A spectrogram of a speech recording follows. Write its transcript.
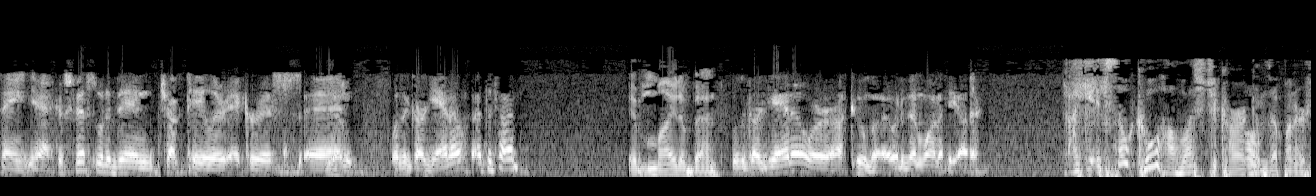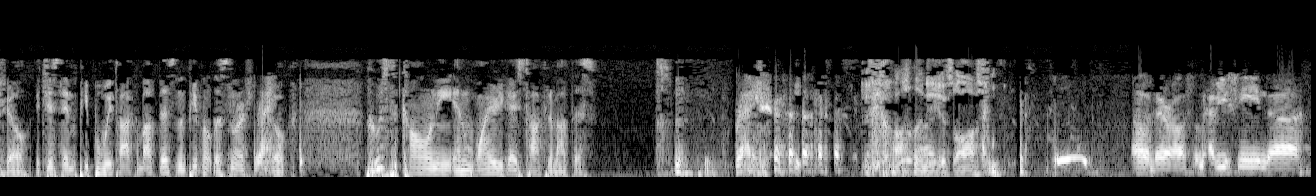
Saint, yeah, because Fist would have been Chuck Taylor, Icarus, and was it Gargano at the time? It might have been. Was it Gargano or Akuma? It would have been one or the other. I get, it's so cool how much Chikara comes up on our show. It just and people we talk about this, and the people that listen to our show go, "Who's the colony, and why are you guys talking about this?" Right. The colony is awesome. Oh, they're awesome. Have you seen uh,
